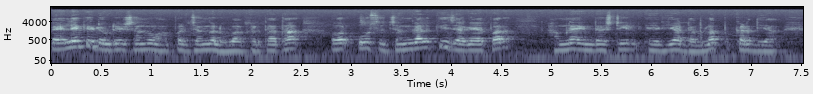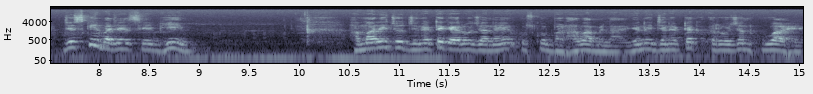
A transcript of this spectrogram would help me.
पहले के ड्यूरेशन में वहाँ पर जंगल हुआ करता था और उस जंगल की जगह पर हमने इंडस्ट्रियल एरिया डेवलप कर दिया, जिसकी वजह से भी हमारी जो जेनेटिक एरोजन है, उसको बढ़ावा मिला है। यानी जेनेटिक एरोजन हुआ है।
